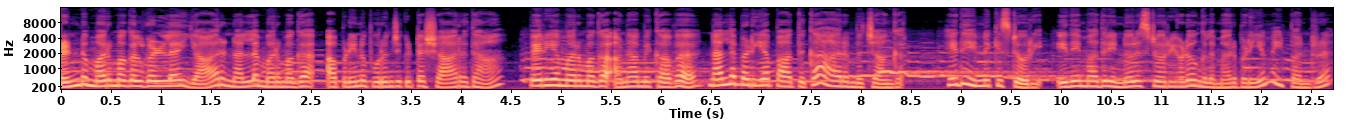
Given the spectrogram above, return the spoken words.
ரெண்டு மருமகள்கள்ல யாரு நல்ல மருமக அப்படின்னு புரிஞ்சுக்கிட்ட சாரதா பெரிய மருமக அனாமிகாவை நல்லபடியா பாத்துக்க ஆரம்பிச்சாங்க. இது இன்னைக்கு ஸ்டோரி இதே மாதிரி இன்னொரு ஸ்டோரியோட உங்களை மறுபடியும் மீட் பண்றேன்.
